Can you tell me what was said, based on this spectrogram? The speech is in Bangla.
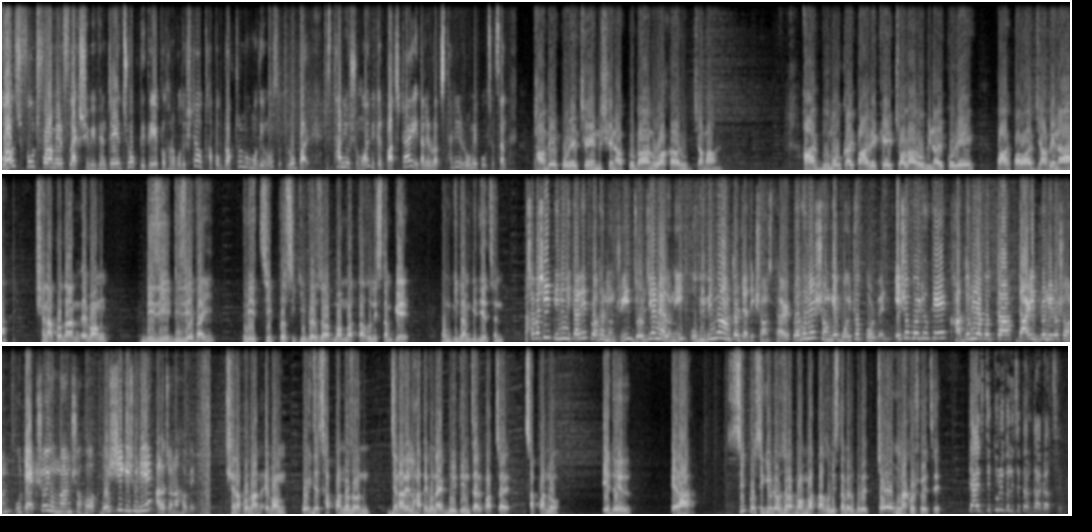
ওয়ার্ল্ড ফুড ফোরামের ফ্ল্যাগশিপ ইভেন্টে যোগ দিতে প্রধান উপদেষ্টা অধ্যাপক ডক্টর মোহাম্মদ ইউনুস রোববার স্থানীয় সময় বিকেল পাঁচটায় ইতালির রাজধানী রোমে পৌঁছেছেন। ফাঁদে পড়েছেন সেনাপ্রধান ওয়াকার উজ্জামান আর দু নৌকায় পা রেখে চলার অভিনয় করে পার পাওয়া যাবে না। সেনাপ্রধান এবং ডিজি ডিজিএফআই তিনি চিফ প্রসিকিউটর জনাব মোহাম্মদ তাজুল ইসলামকে হুমকি দামকি দিয়েছেন। পাশাপাশি তিনি ইতালির প্রধানমন্ত্রী জর্জিয়া মেলোনি ও বিভিন্ন আন্তর্জাতিক সংস্থার প্রধানের সঙ্গে বৈঠক করবেন। এসব বৈঠকে খাদ্য নিরাপত্তা দারিদ্র নিরসন ও টেকসই উন্নয়ন সহ বৈশ্বিক ইস্যু নিয়ে আলোচনা হবে। সেনাপ্রধান এবং ওই যে ছাপ্পান্ন জন জেনারেল হাতে গোনা এক দুই তিন চার পাঁচ ছয় ছাপ্পান্ন এদের এরা চিফ প্রসিকিউটর জনাব মোহাম্মদ তাজুল ইসলামের উপরে চরম নাকশ হয়েছে। যে তুলে ফেলেছে তার দাগ আছে।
